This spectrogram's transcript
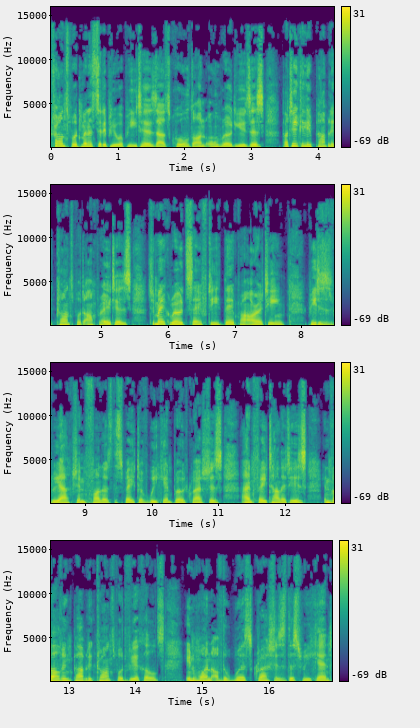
Transport Minister Dipuo Peters has called on all road users, particularly public transport operators, to make road safety their priority. Peters' reaction follows the spate of weekend road crashes and fatalities involving public transport vehicles. In one of the worst crashes this weekend,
